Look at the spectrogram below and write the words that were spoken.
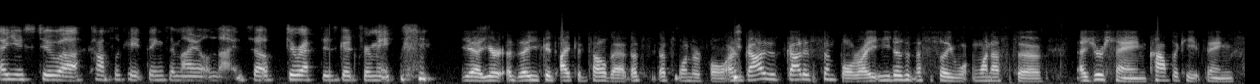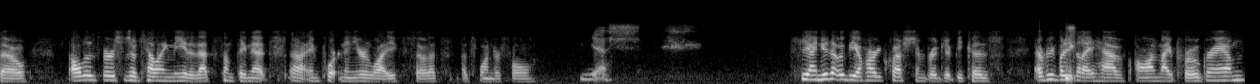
I used to uh, complicate things in my own mind, so direct is good for me. Yeah, you're. You could. I could tell that. That's that's wonderful. And God is God is simple, right? He doesn't necessarily want us to, as you're saying, complicate things. So all those verses are telling me that that's something that's uh, important in your life. So that's that's wonderful. yes. See, I knew that would be a hard question, Bridget, because everybody that I have on my program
